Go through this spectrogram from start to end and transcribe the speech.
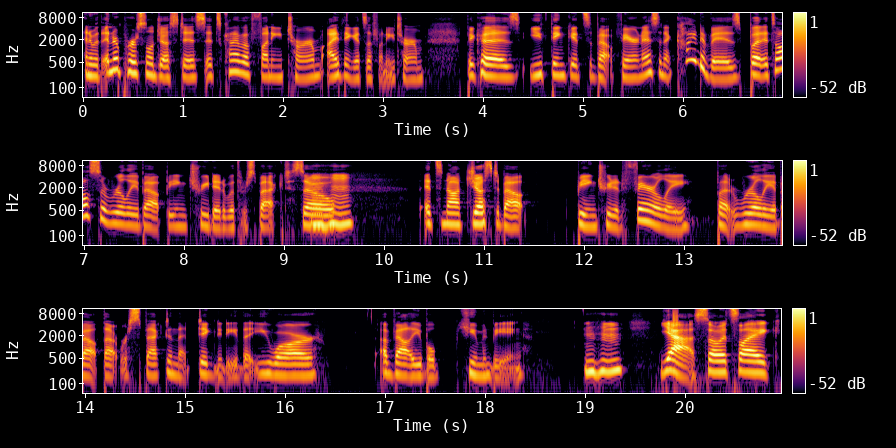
and with interpersonal justice, it's kind of a funny term. I think it's a funny term because you think it's about fairness, and it kind of is, but it's also really about being treated with respect. So Mhm. it's not just about being treated fairly, but really about that respect and that dignity that you are a valuable human being. Mm-hmm. Yeah. So it's like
